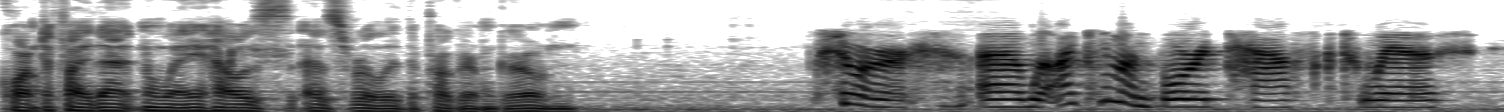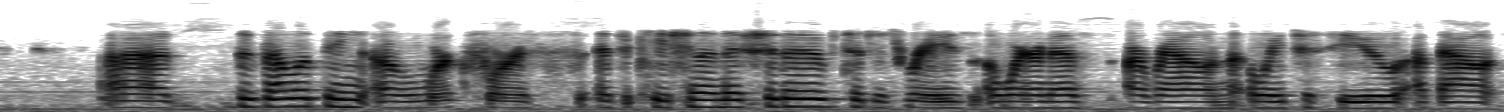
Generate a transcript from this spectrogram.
quantify that in a way? How has has really the program grown? Sure. Uh, well, I came on board tasked with uh, developing a workforce education initiative to just raise awareness around OHSU about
